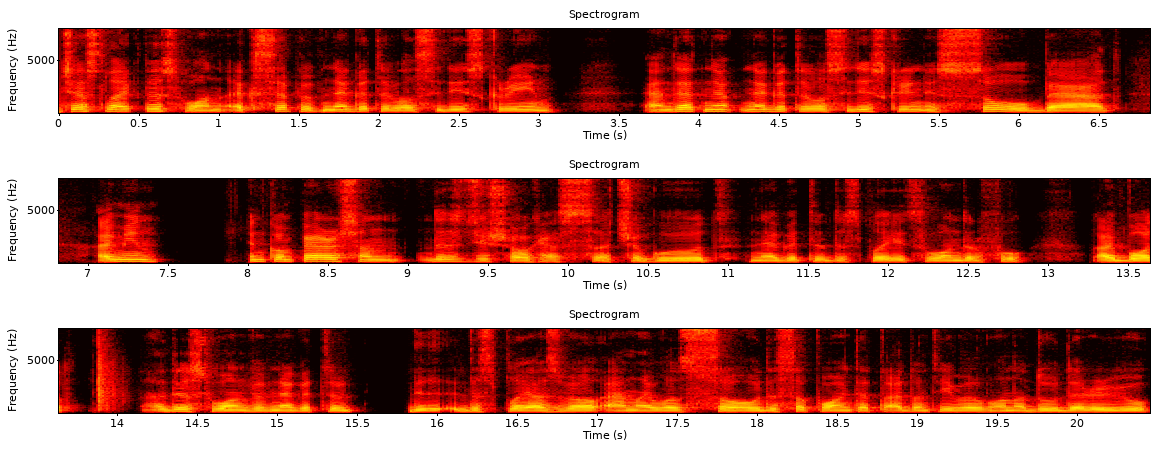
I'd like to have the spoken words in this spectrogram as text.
just like this one, except with negative LCD screen. And that ne negative LCD screen is so bad. I mean, in comparison, this G-Shock has such a good negative display. It's wonderful. I bought this one with negative display as well and I was so disappointed. I don't even want to do the review.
